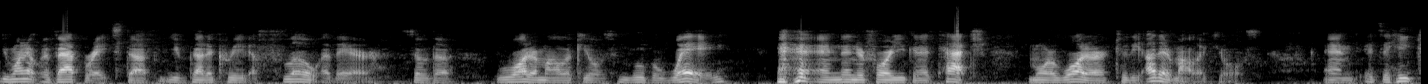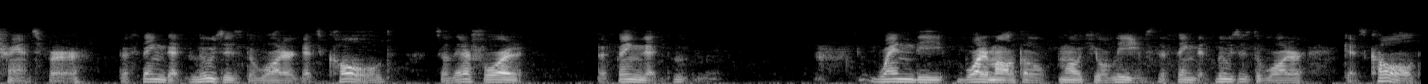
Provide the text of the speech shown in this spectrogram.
you want to evaporate stuff. You've got to create a flow of air so the water molecules move away and then therefore you can attach more water to the other molecules and it's a heat transfer the thing that loses the water gets cold so therefore the thing that when the water molecule molecule leaves the thing that loses the water gets cold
